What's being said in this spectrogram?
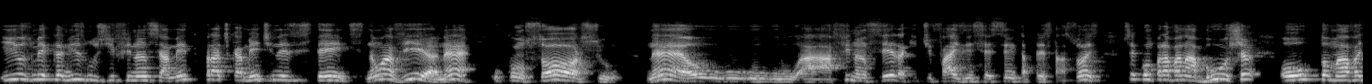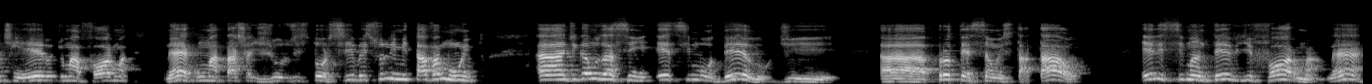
e os mecanismos de financiamento praticamente inexistentes. Não havia né, o consórcio, né, o, o, a financeira que te faz em 60 prestações, você comprava na bucha ou tomava dinheiro de uma forma, né, com uma taxa de juros extorsiva, isso limitava muito. Ah, digamos assim, esse modelo de ah, proteção estatal, ele se manteve de forma né,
